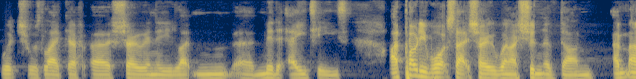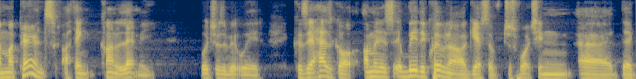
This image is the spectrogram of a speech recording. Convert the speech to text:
which was like a, a show in the like m- uh, mid '80s. I probably watched that show when I shouldn't have done, and, and my parents, I think, kind of let me, which was a bit weird because it has got. I mean, it's, it'd be the equivalent, I guess, of just watching uh, the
